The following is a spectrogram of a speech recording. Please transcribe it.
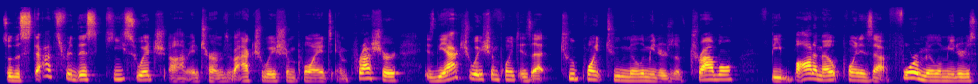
So the stats for this key switch um, in terms of actuation point and pressure is the actuation point is at 2.2 millimeters of travel, the bottom out point is at 4 millimeters,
